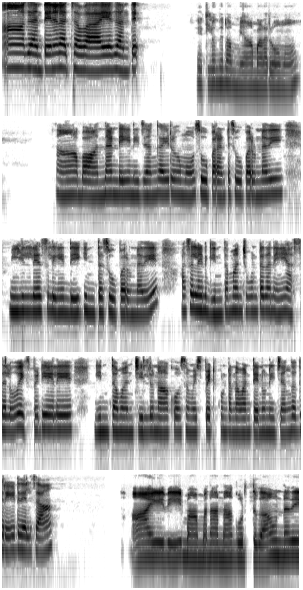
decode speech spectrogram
అదంతేనే నచ్చవా అంతే ఎట్లుంది రమ్య మన రూము? బాగుందండి. నిజంగా ఈ రూము సూపర్ అంటే సూపర్ ఉన్నది. మీ ఇల్లు అసలు ఏంది? గింత సూపర్ ఉన్నది. అసలు నేను గింత మంచిగా ఉంటుందని అస్సలు ఎక్స్పెక్ట్ చేయలే. గింత మంచి ఇల్లు నా కోసం విడిచి పెట్టుకుంటున్నావు అంటే నువ్వు నిజంగా గ్రేట్ తెలుసా? ఆ ఇది మా అమ్మ నాన్న గుర్తుగా ఉన్నది.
